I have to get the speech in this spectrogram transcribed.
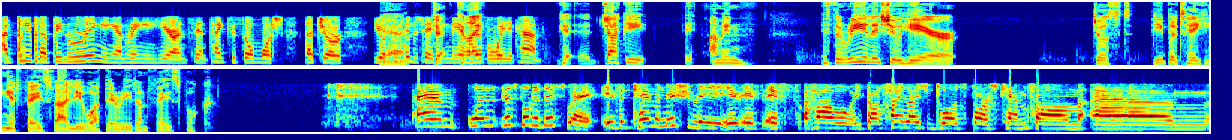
and people have been ringing and ringing here and saying thank you so much that you're you're Yeah. facilitating Ja- me in I- way you can. Uh, Jackie, I mean, is the real issue here just people taking at face value what they read on Facebook? Um, well, let's put it this way: if it came initially, if if how it got highlighted was first came from um,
